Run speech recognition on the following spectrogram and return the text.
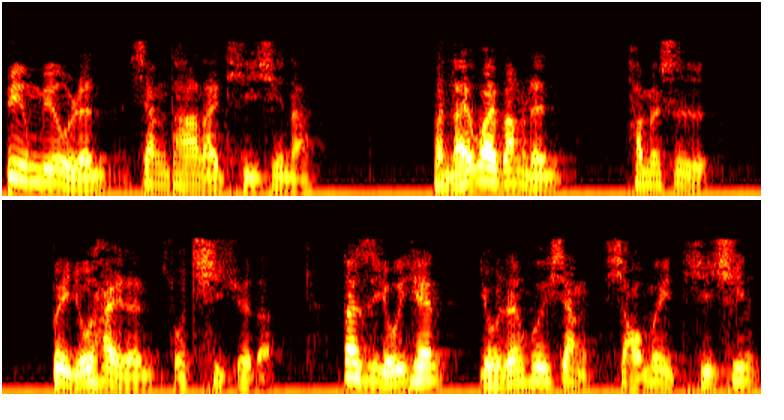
并没有人向他来提亲呢。本来外邦人他们是被犹太人所弃绝的，但是有一天有人会向小妹提亲，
